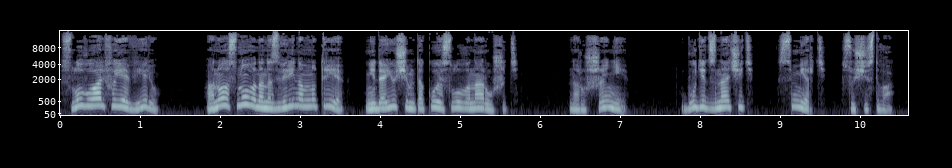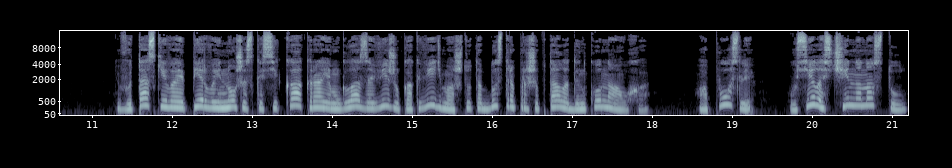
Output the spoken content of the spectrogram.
Слову Альфа я верю. Оно основано на зверином нутре, не дающем такое слово нарушить. Нарушение будет значить смерть существа. Вытаскивая первый нож из косяка, краем глаза вижу, как ведьма что-то быстро прошептала Дынко на ухо. А после уселась чинно на стул,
